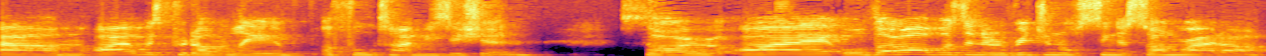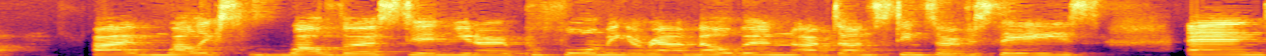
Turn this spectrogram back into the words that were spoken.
um, I was predominantly a, full time musician. So I, although I wasn't an original singer songwriter, I'm well well versed in you know performing around Melbourne. I've done stints overseas, and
